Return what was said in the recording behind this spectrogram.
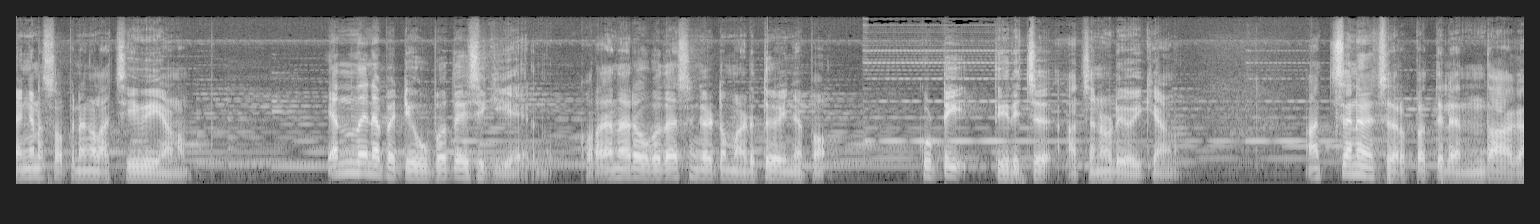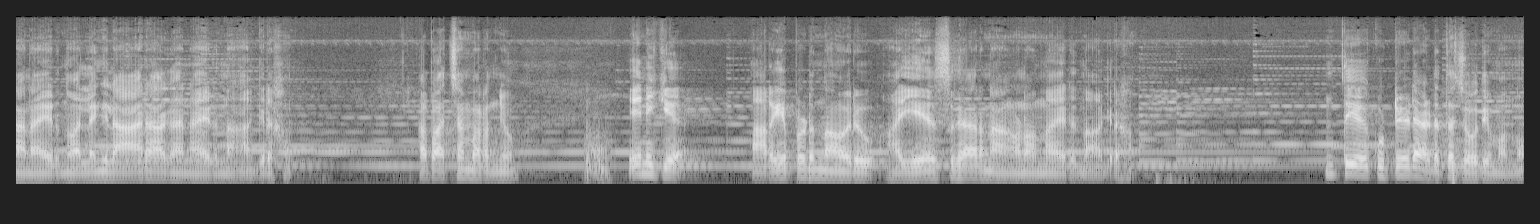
എങ്ങനെ സ്വപ്നങ്ങൾ അച്ചീവ് ചെയ്യണം എന്നതിനെ പറ്റി ഉപദേശിക്കുകയായിരുന്നു. കുറേ നേരം ഉപദേശം കേട്ട് മടുത്തു കഴിഞ്ഞപ്പോൾ കുട്ടി തിരിച്ച് അച്ഛനോട് ചോദിക്കുകയാണ്. അച്ഛന് ചെറുപ്പത്തിൽ എന്താകാനായിരുന്നു അല്ലെങ്കിൽ ആരാകാനായിരുന്നു ആഗ്രഹം? അപ്പോൾ അച്ഛൻ പറഞ്ഞു എനിക്ക് അറിയപ്പെടുന്ന ഒരു ഐ എ എസ്സുകാരനാകണമെന്നായിരുന്നു ആഗ്രഹം. കുട്ടിയുടെ അടുത്ത ചോദ്യം വന്നു.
